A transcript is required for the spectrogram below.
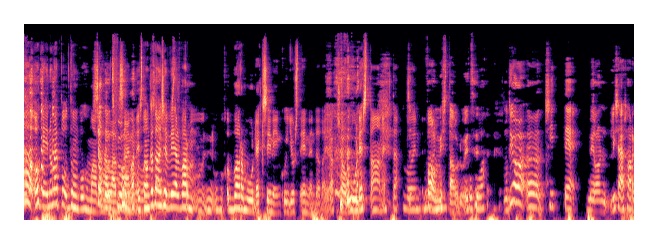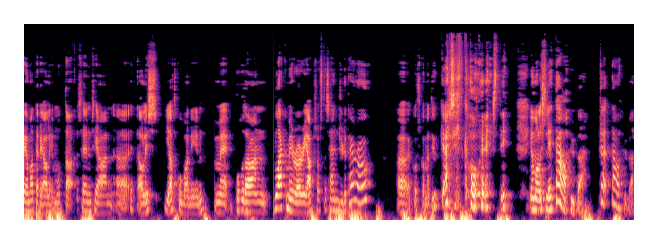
Ah, Okei, okay, no mä pu- tuun puhumaan Sä vähän Love puhumaan Simonista. Mä katsoin sen vielä varm- varmuudeksi niin kuin just ennen tätä jaksoa uudestaan, että voin, voin Valmistauduit. puhua. Mutta joo, äh, sitten meillä on lisää sarjamateriaalia, mutta sen sijaan, äh, että olisi jatkuva, niin me puhutaan Black Mirror-jaksosta San Junipero, koska mä tykkään siitä kauheasti. Ja mä olin silleen, tää on hyvä. Tää, tää on hyvä.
